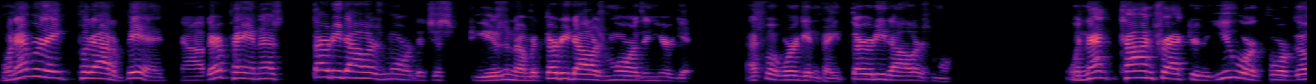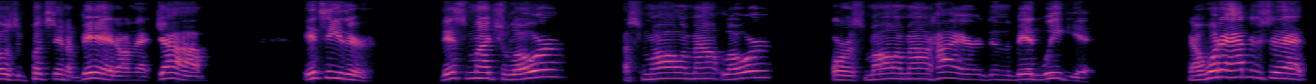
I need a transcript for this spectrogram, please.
whenever they put out a bid, now they're paying us $30 more, to just use a number, $30 more than you're getting. That's what we're getting paid, $30 more when that contractor that you work for goes and puts in a bid on that job, it's either this much lower, a small amount lower, or a small amount higher than the bid we get. Now, what happens to that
